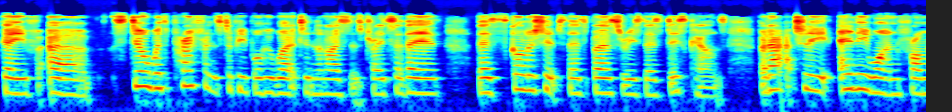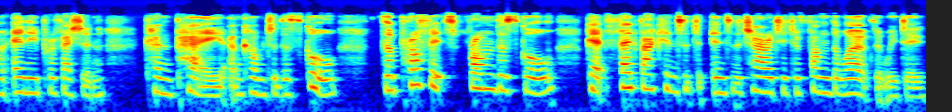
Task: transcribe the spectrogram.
gave uh, still with preference to people who worked in the licensed trade. So there, there's scholarships, there's bursaries, there's discounts, but actually anyone from any profession can pay and come to the school the profits from the school get fed back into into the charity to fund the work that we do.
